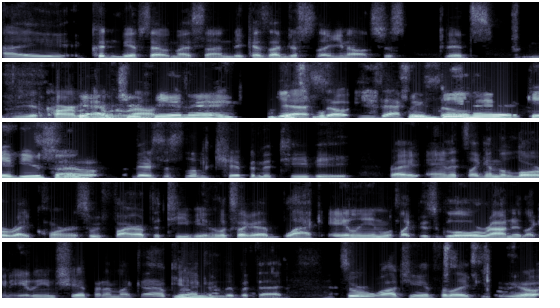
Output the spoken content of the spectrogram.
I couldn't be upset with my son because I'm just like you know it's just it's the karma Yeah, it's your around. DNA. Yeah, so exactly. So, DNA gave you son. so there's this little chip in the TV, right? And it's like in the lower right corner. So we fire up the TV and it looks like a black alien with like this glow around it, like an alien ship. And I'm like, oh, okay, I Mhm. can live with that. So we're watching it for like, you know,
